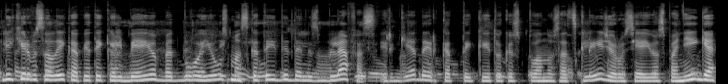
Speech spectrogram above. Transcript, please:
Lyg ir visą laiką apie tai kalbėjo, bet buvo jausmas, kad tai didelis blefas ir gėda ir kad tai, kai tokius planus atskleidžia, Rusija juos paneigia,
